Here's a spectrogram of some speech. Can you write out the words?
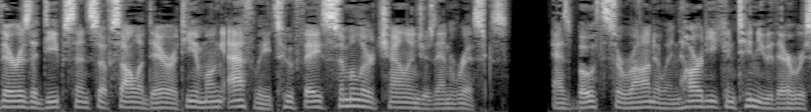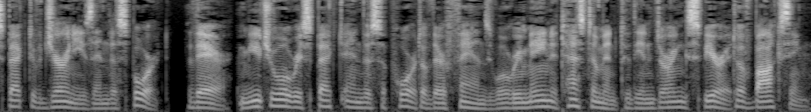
there is a deep sense of solidarity among athletes who face similar challenges and risks. As both Serrano and Hardy continue their respective journeys in the sport, their mutual respect and the support of their fans will remain a testament to the enduring spirit of boxing.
